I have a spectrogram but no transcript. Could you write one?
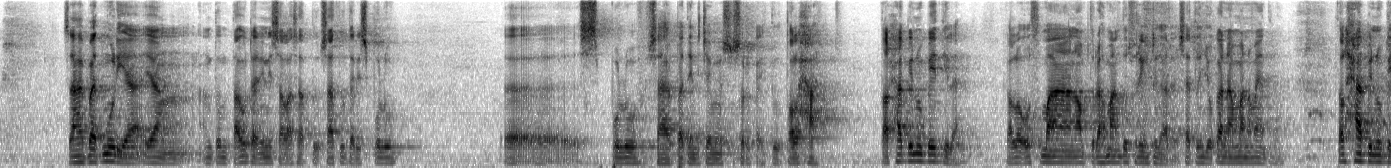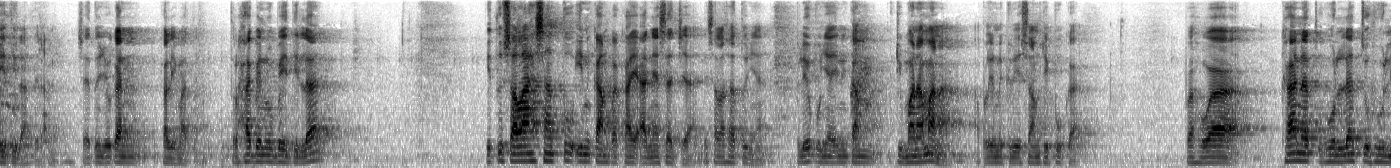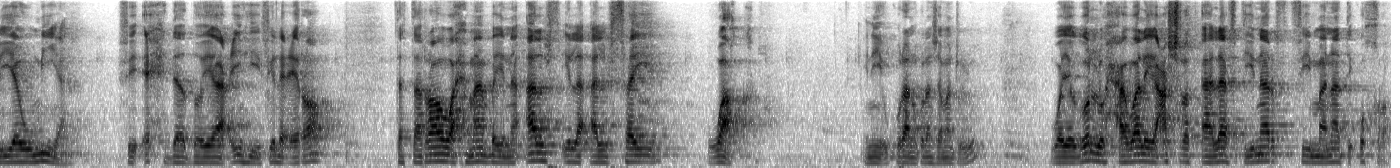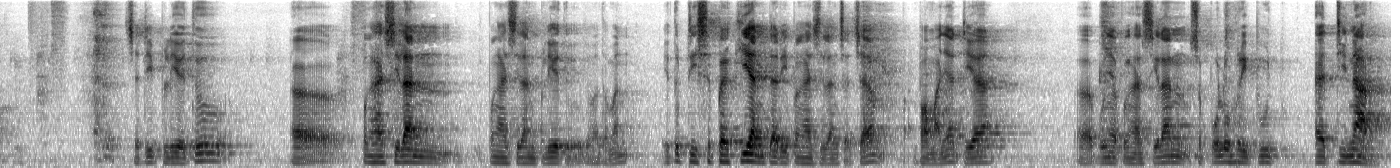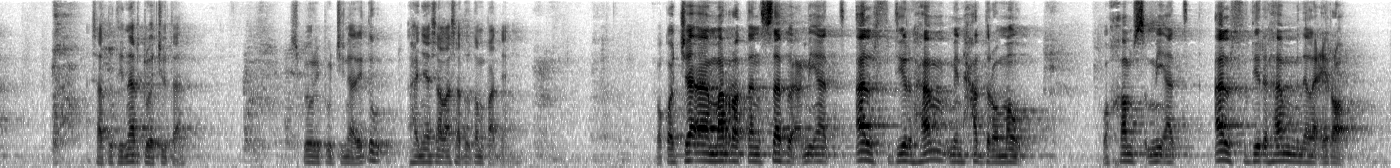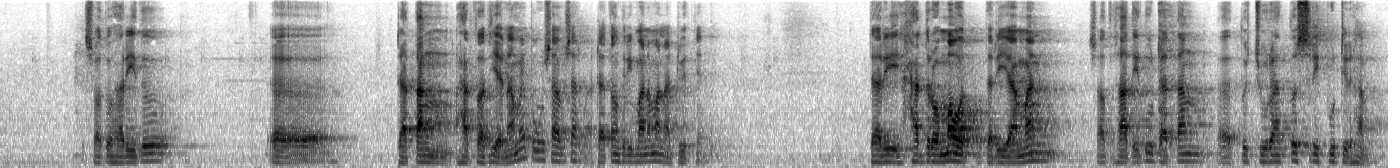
sahabat mulia yang antum tahu dan ini salah satu satu dari sepuluh sepuluh sahabat yang dijamin surga itu Tolha Tolha bin Ubaidillah. Kalau Utsman Abdurrahman itu sering dengar saya tunjukkan nama-nama itu. Tolha bin Ubaidillah saya tunjukkan kalimatnya. Tolha bin Ubaidillah itu salah satu income kekayaannya saja ini salah satunya. Beliau punya income di mana-mana apalagi negeri Islam dibuka. Bahwa kanat hullatuhu liyaumiyah fi ihda dhaya'ihi fil Iraq tatarawah ma baina alf ila alfai waq ini ukuran-ukuran zaman dulu. Wa yaghullu hawali 10 alaf dinar fi manatik ukhra. Jadi beliau itu eh, penghasilan penghasilan beliau itu teman-teman itu di sebagian dari penghasilan saja. Umpamanya dia eh, punya penghasilan 10.000 eh, dinar. Satu dinar 2 juta. 10 ribu dinar itu hanya salah satu tempatnya Waqad ja'a marratan sab'mi'at alf dirham min Hadramaut wa khamsmi'at alf dirham min al-Iraq. Suatu hari itu eh, datang harta dia namanya pengusaha besar Pak, datang dari mana-mana duitnya. Dari Hadramaut dari Yaman saat, saat itu datang eh, 700 ribu dirham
